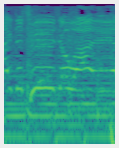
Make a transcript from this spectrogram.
在这曲折蜿蜒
